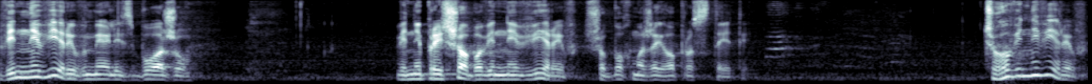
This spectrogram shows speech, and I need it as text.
Він не вірив в милість Божу. Він не прийшов, бо він не вірив, що Бог може його простити. Чого він не вірив?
